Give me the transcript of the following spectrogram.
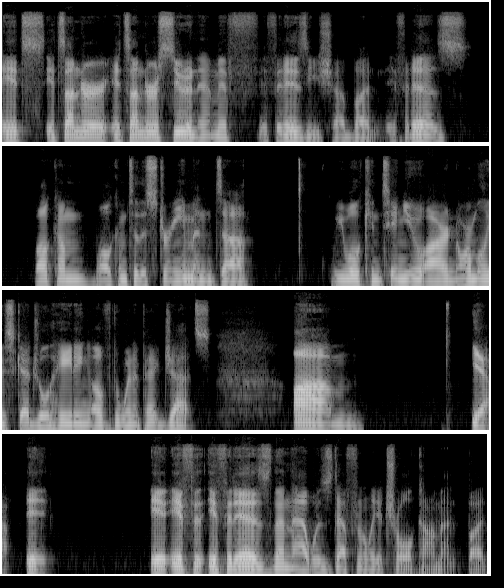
it's it's under it's under a pseudonym if if it is Isha, but if it is, welcome welcome to the stream and uh we will continue our normally scheduled hating of the Winnipeg Jets. Um, yeah, it if if it is, then that was definitely a troll comment, but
